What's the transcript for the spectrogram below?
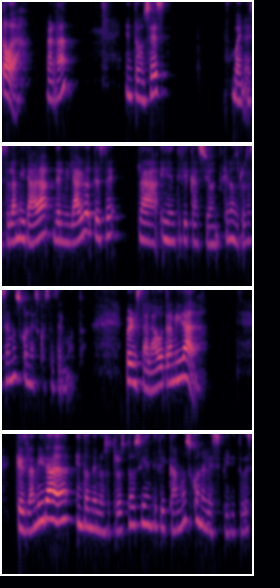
Toda, ¿verdad? Entonces, bueno, esta es la mirada del milagro desde la identificación que nosotros hacemos con las cosas del mundo. Pero está la otra mirada, que es la mirada en donde nosotros nos identificamos con el espíritu. Es,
